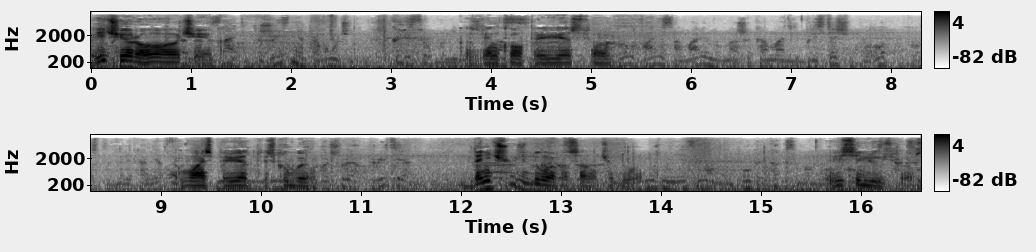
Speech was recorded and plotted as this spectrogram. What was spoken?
вечерочек. Козленков, приветствую. Вась, привет из Кубы. Да ничего не думаю, пацаны, что думаю. Веселюсь просто.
